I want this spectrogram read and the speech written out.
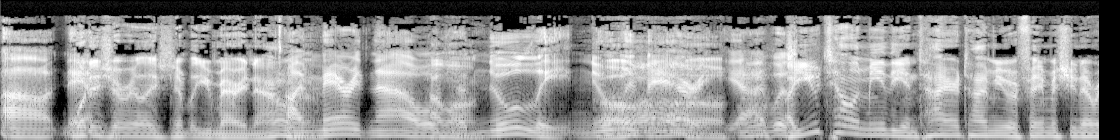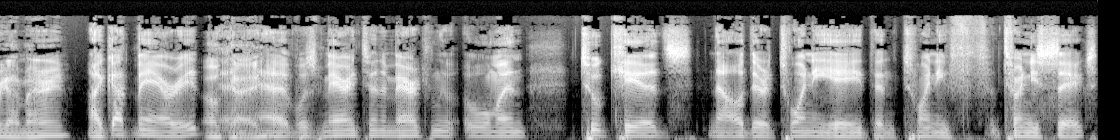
Uh, What is your relationship? Are you married now? I'm married now, How long? newly, newly Oh. married. Yeah, I was. Are you telling me the entire time you were famous you never got married? I got married. Okay. and, uh, was married to an American woman, two kids. Now they're 28 and 20, 26.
